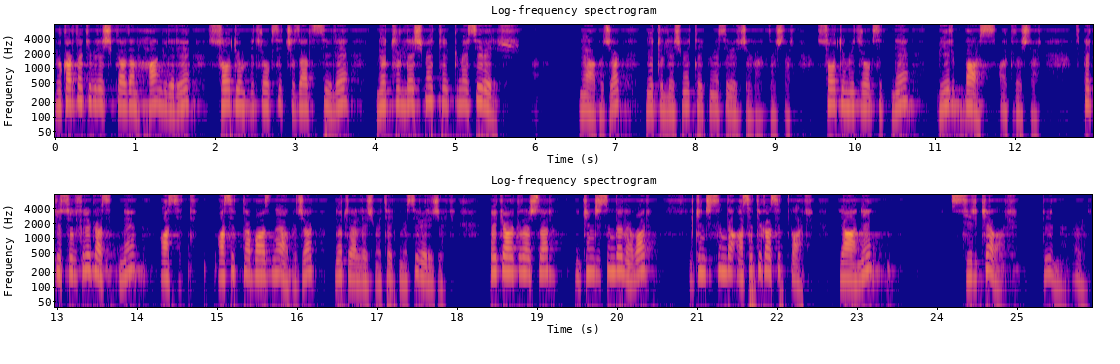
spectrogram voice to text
yukarıdaki bileşiklerden hangileri sodyum hidroksit çözeltisiyle nötrleşme tepkimesi verir? Ne yapacak? Nötrleşme tepkimesi verecek arkadaşlar. Sodyum hidroksit ne? Bir baz arkadaşlar. Peki sülfürik asit ne? Asit. Asitle baz ne yapacak? Nötralleşme tepkimesi verecek. Peki arkadaşlar ikincisinde ne var? İkincisinde asetik asit var. Yani sirke var. Değil mi? Evet.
